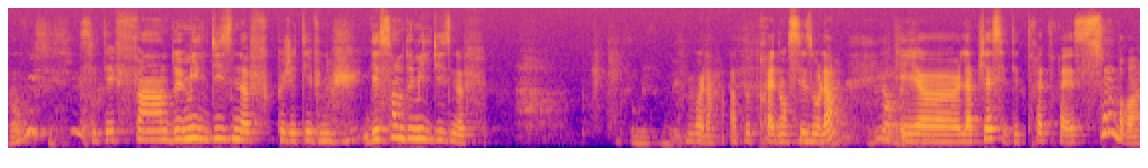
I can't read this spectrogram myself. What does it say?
bah oui, c'est sûr. c'était fin 2019 que j'étais venue, décembre 2019. Je me souvenais. Voilà, à peu près dans ces eaux-là. Oui, ah bah, Et euh, la pièce était très très sombre.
